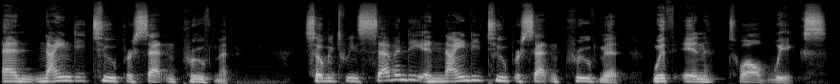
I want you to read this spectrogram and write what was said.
and 92% improvement. So between 70 and 92% improvement within 12 weeks.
